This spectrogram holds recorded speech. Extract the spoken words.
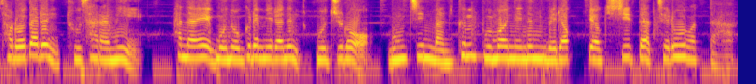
서로 다른 두 사람이 하나의 모노그램이라는 우주로 뭉친 만큼 뿜어내는 매력 역시 다채로웠다.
